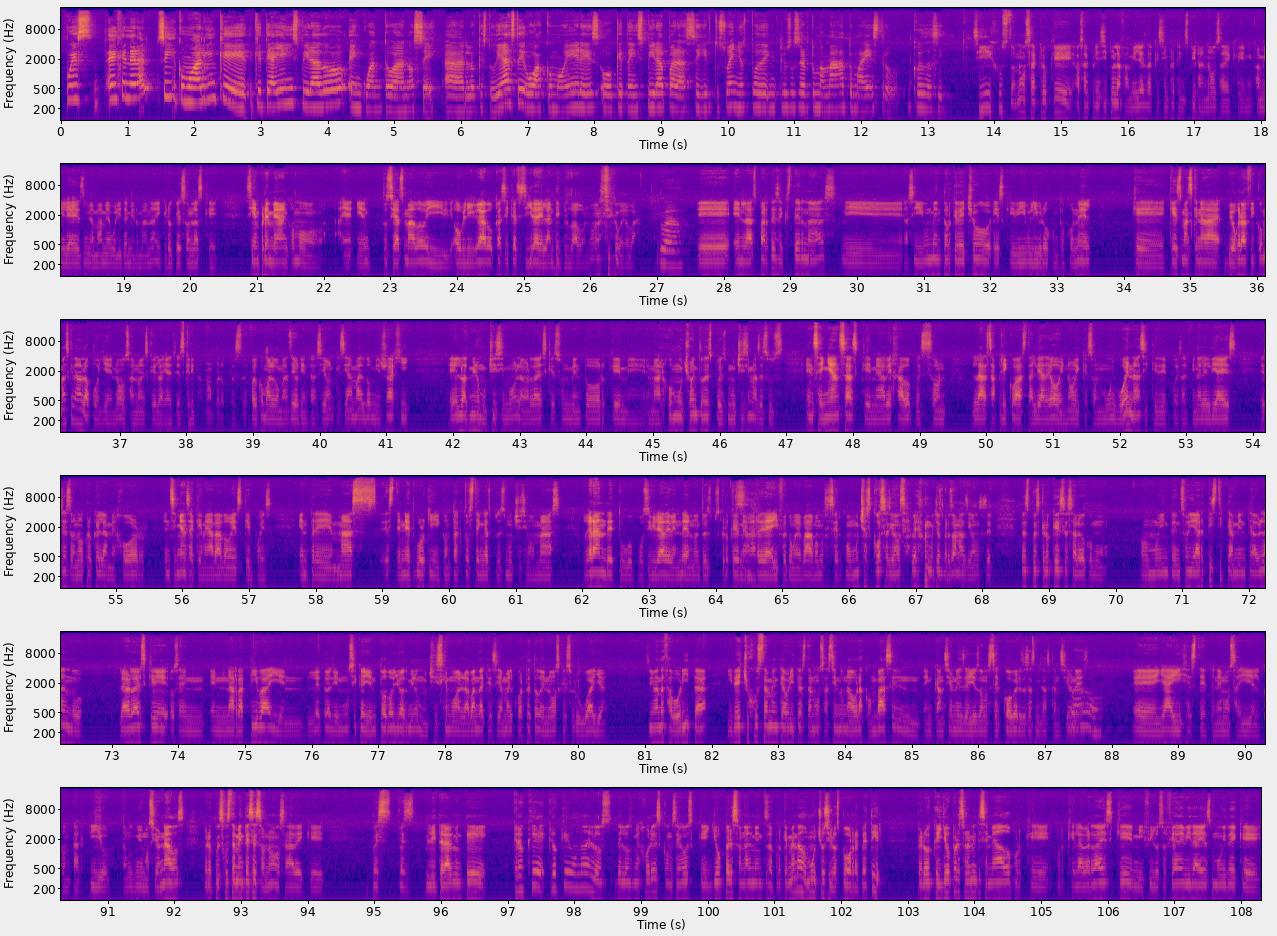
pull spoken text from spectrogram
Pues en general, sí, como alguien que, que, te haya inspirado en cuanto a, no sé, a lo que estudiaste o a cómo eres o que te inspira para seguir tus sueños. Puede incluso ser tu mamá, tu maestro, cosas así. Sí, justo, ¿no? O sea, creo que, o sea, al principio la familia es la que siempre te inspira, ¿no? O sea, que mi familia es mi mamá, mi abuelita y mi hermana y creo que son las que siempre me han como eh, entusiasmado y obligado casi casi seguir adelante y pues lo hago, ¿no? Así, como va. Eh, en las partes externas, así un mentor que de hecho escribí un libro junto con él, que, que, es más que nada biográfico, más que nada lo apoyé, ¿no? O sea, no es que lo haya escrito, ¿no? Pero pues fue como algo más de orientación, que se llama Aldo Miraji. Él lo admiro muchísimo, la verdad es que es un mentor que me marcó mucho, entonces pues muchísimas de sus enseñanzas que me ha dejado pues son, las aplico hasta el día de hoy, ¿no? Y que son muy buenas y que pues al final del día es, es eso, ¿no? Creo que la mejor enseñanza que me ha dado es que pues entre más este networking y contactos tengas pues es muchísimo más grande tu posibilidad de vender, ¿no? Entonces pues creo que me agarré de ahí, fue como va, vamos a hacer como muchas cosas y vamos a ver con muchas personas y vamos a hacer. Entonces pues creo que eso es algo como, como muy intenso y artísticamente hablando, la verdad es que, o sea, en, en, narrativa y en letras y en música y en todo, yo admiro muchísimo a la banda que se llama El Cuarteto de Nos, que es uruguaya. Es mi banda favorita y de hecho, justamente ahorita estamos haciendo una obra con base en, canciones de ellos, vamos a hacer covers de esas mismas canciones. Eh, y ahí este, tenemos ahí el contactillo, estamos muy emocionados, pero pues justamente es eso, ¿no? O sea, de que, pues, pues literalmente, creo que, creo que uno de los, de los mejores consejos que yo personalmente, o sea, porque me han dado muchos y los puedo repetir, pero que yo personalmente se me ha dado porque, porque la verdad es que mi filosofía de vida es muy de que,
